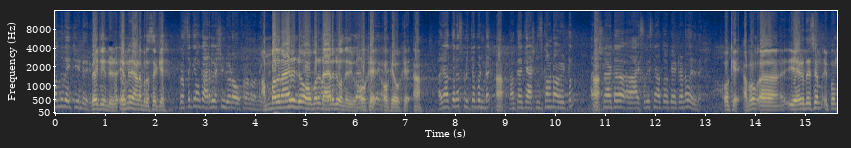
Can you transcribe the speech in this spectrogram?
ഒന്ന് വെയിറ്റ് ചെയ്യേണ്ടി വരും. വെയിറ്റ് ചെയ്യേണ്ടി വരും. എങ്ങനെയാണ് ബ്രസക്ക് ബ്രസക്ക് നമുക്ക് അര ലക്ഷം രൂപയുടെ ഓഫറാണ് വന്നത് അമ്പതിനായിരം രൂപ ഓഫർ ഡയറക്റ്റ് വന്നിരിക്കുന്നു. ഓക്കെ ഓക്കെ ഓക്കെ ആ. അതിനകത്ത് തന്നെ സ്പ്ലിറ്റ് അപ്പ് ഉണ്ട്. നമുക്ക് ക്യാഷ് ഡിസ്കൗണ്ട് ആയിട്ടും അഡീഷണൽ ആയിട്ട് ആക്സറീസിനകത്തും ഒക്കെ ആയിട്ടാണ് വരുന്നത്. ഓക്കെ അപ്പം ഏകദേശം ഇപ്പം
